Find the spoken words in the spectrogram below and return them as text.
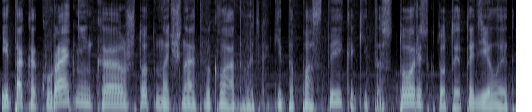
и так аккуратненько что-то начинает выкладывать, какие-то посты, какие-то сторис, кто-то это делает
